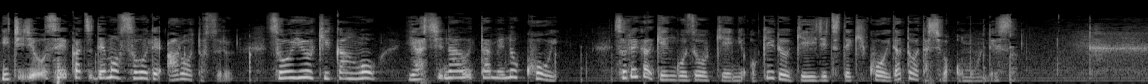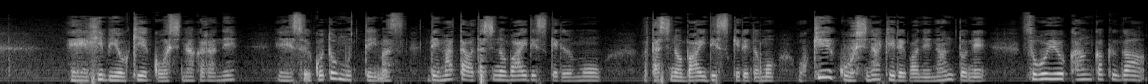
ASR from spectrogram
日常生活でもそうであろうとする。そういう期間を養うための行為。それが言語造形における芸術的行為だと私は思うんです、えー、日々お稽古をしながらね、えー、そういうことを思っています。でまた私の場合ですけれども私の場合ですけれどもお稽古をしなければねなんとねそういう感覚が、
